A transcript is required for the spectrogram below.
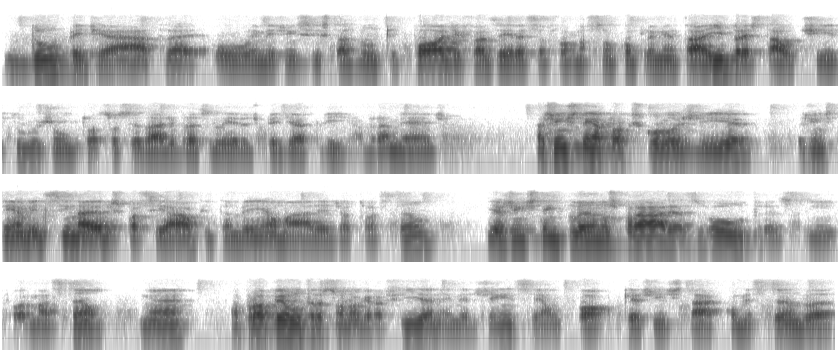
do pediatra, o emergencista adulto pode fazer essa formação complementar e prestar o título junto à Sociedade Brasileira de Pediatria, Abramed. A gente tem a toxicologia, a gente tem a medicina aeroespacial, que também é uma área de atuação, e a gente tem planos para áreas outras em formação, né? A própria ultrassonografia na emergência é um foco que a gente está começando a,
